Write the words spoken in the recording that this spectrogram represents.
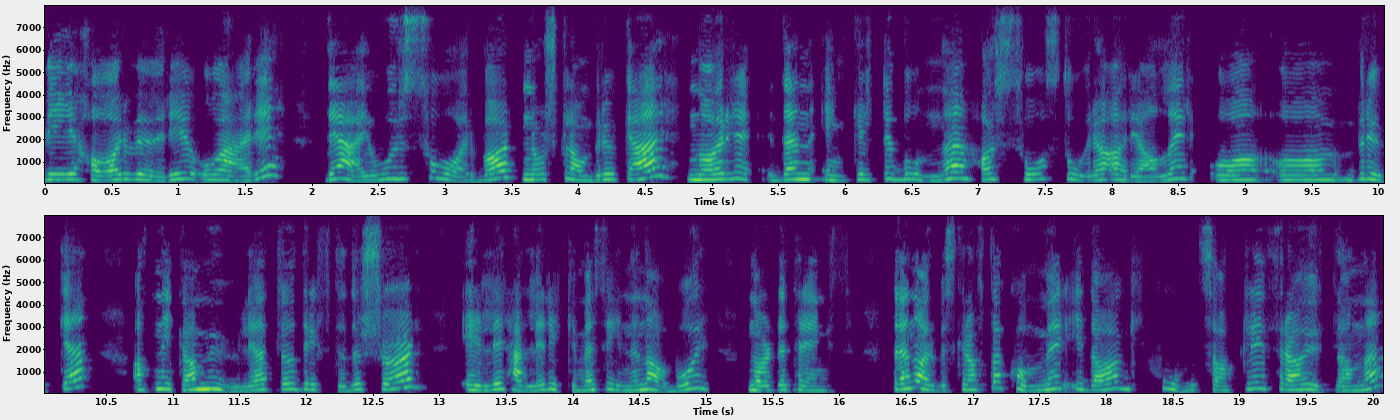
vi har vært og er i, det er jo hvor sårbart norsk landbruk er når den enkelte bonde har så store arealer å, å bruke at den ikke har mulighet til å drifte det sjøl, eller heller ikke med sine naboer når det trengs. Den arbeidskrafta kommer i dag hovedsakelig fra utlandet.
